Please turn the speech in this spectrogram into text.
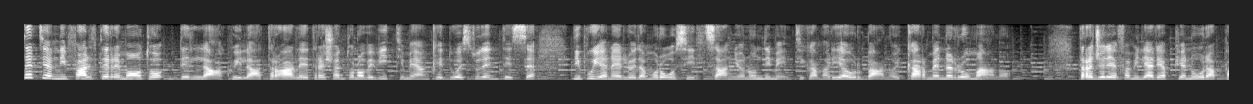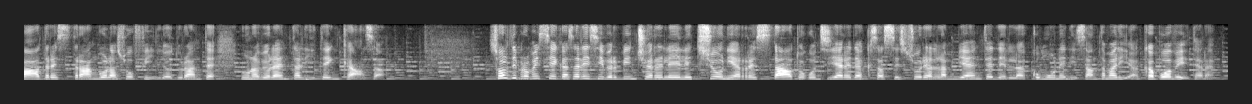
Sette anni fa il terremoto dell'Aquila, tra le 309 vittime anche due studentesse di Puglianello ed Amorosi, il Sagno non dimentica Maria Urbano e Carmen Romano. Tragedia familiare a Pianura, padre strangola suo figlio durante una violenta lite in casa. Soldi promessi ai casalesi per vincere le elezioni, arrestato consigliere ed ex assessore all'ambiente del comune di Santa Maria, Capoavetere.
